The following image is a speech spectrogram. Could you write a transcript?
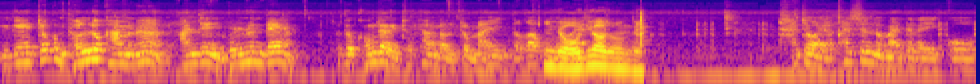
이게 조금 덜룩하면은 완전히 물는데 그래도 건강에 좋다는 거는 좀 많이 넣어가고 이게 먹어요. 어디가 좋은데? 다 좋아요. 칼슘도 많이 들어있고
